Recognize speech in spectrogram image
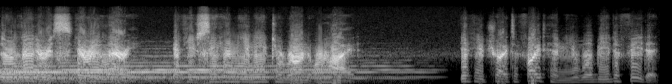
Their leader is Scary Larry. If you see him, you need to run or hide. You try to fight him, you will be defeated.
